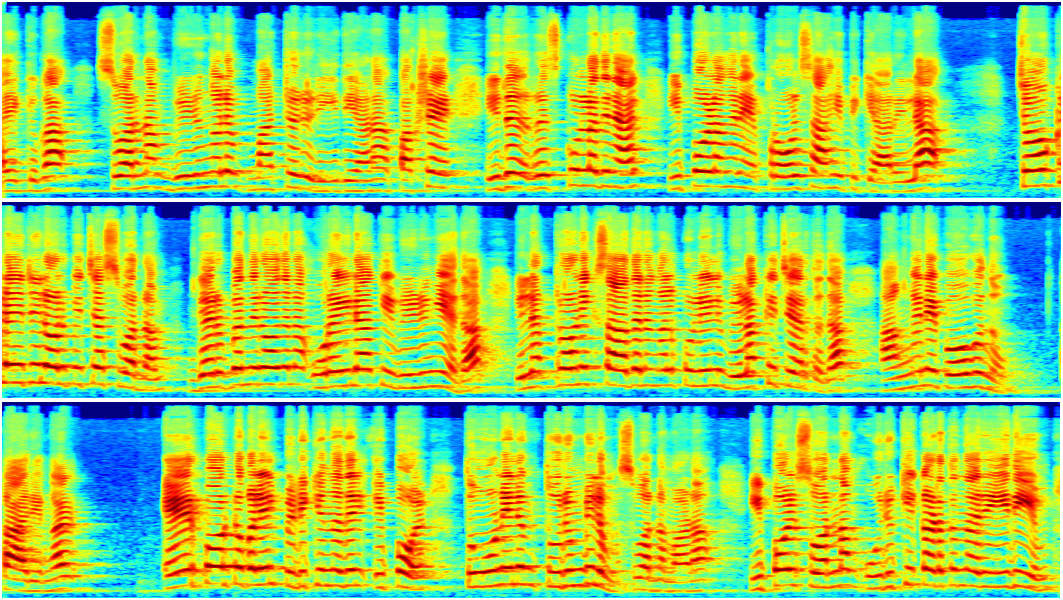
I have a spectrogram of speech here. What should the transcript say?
അയക്കുക. സ്വർണം വിഴുങ്ങലും മറ്റൊരു രീതിയാണ്. പക്ഷേ ഇത് റിസ്ക് ഉള്ളതിനാൽ ഇപ്പോൾ അങ്ങനെ പ്രോത്സാഹിപ്പിക്കാറില്ല. ചോക്ലേറ്റിൽ ഒളിപ്പിച്ച സ്വർണം ഗർഭനിരോധന ഉറയിലാക്കി വിഴുങ്ങിയത് ഇലക്ട്രോണിക് സാധനങ്ങൾക്കുള്ളിൽ വിളക്കി ചേർത്തത് അങ്ങനെ പോകുന്നു. കാര്യങ്ങൾ എയർപോർട്ടുകളിൽ പിടിക്കുന്നതിൽ ഇപ്പോൾ തൂണിലും തുരുമ്പിലും സ്വർണമാണ്. ഇപ്പോൾ സ്വർണം ഉരുക്കി കടത്തുന്ന രീതിയും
